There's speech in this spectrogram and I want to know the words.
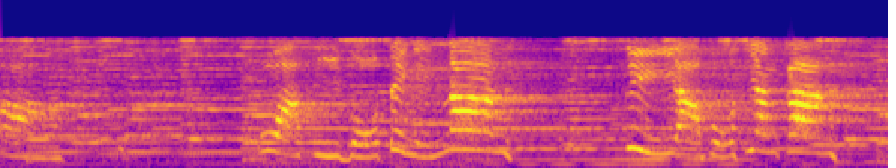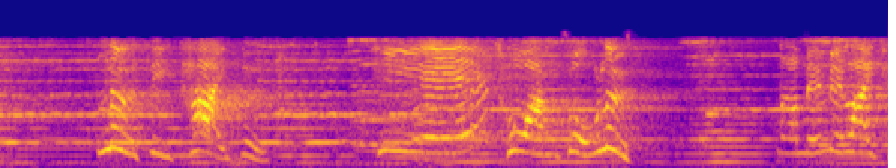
啊，我是无定的人，死也无相干。你是太子，天创造你，那妹妹来听。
